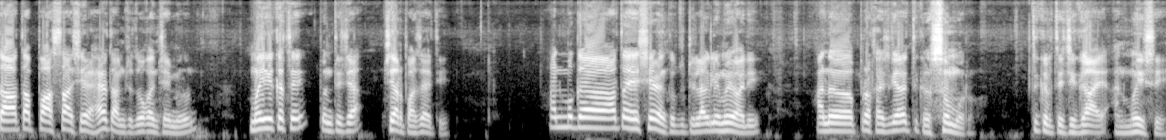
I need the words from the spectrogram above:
तर आता पाच सहा शेळ्या आहेत आमच्या दोघांच्या मिळून. मग एकच आहे पण त्याच्या चार पाच आहेत ती आणि मग आता या शेळ्यांक दुटी लागली मैवाली. आणि प्रकाश गेला तिकडं समोर. तिकडं त्याची गाय आणि म्हैस आहे.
